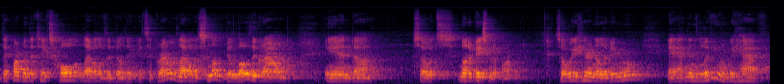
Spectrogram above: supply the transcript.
the apartment that takes whole level of the building. It's a ground level, it's not below the ground, and uh, so it's not a basement apartment. So we're here in the living room, and in the living room we have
